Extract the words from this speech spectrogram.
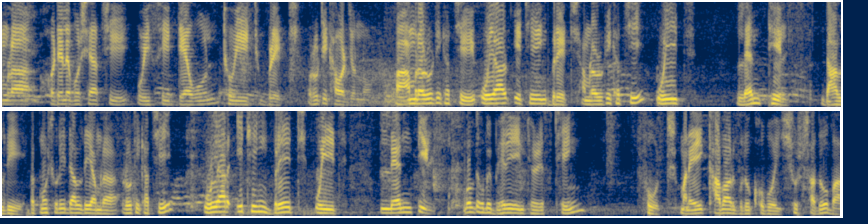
আমরা হোটেলে বসে আছি we sit down to eat bread, রুটি খাওয়ার জন্য। আমরা রুটি খাচ্ছি উই আর ইটিং ব্রেড আমরা রুটি খাচ্ছি উইথ লেন্থিলস ডাল দিয়ে মসুরি ডাল দিয়ে আমরা রুটি খাচ্ছি। We are eating bread with lentils বলতে হবে ভেরি ইন্টারেস্টিং ফুড মানে এই খাবারগুলো খুবই সুস্বাদু বা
